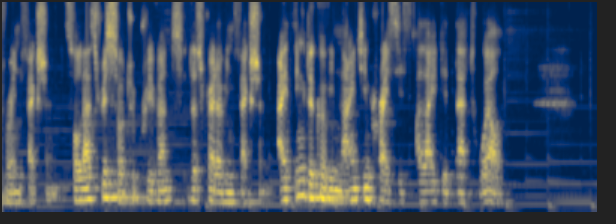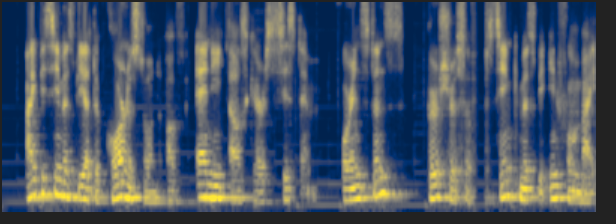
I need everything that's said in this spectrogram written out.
for infection. So last resort to prevent the spread of infection. I think the COVID-19 crisis highlighted that well. IPC must be at the cornerstone of any healthcare system. For instance, purchase of zinc must be informed by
